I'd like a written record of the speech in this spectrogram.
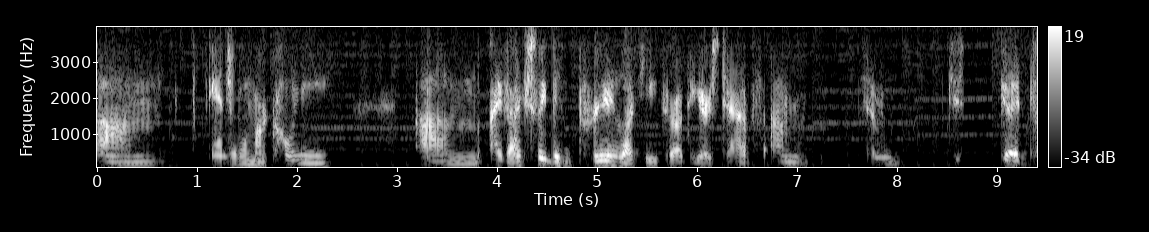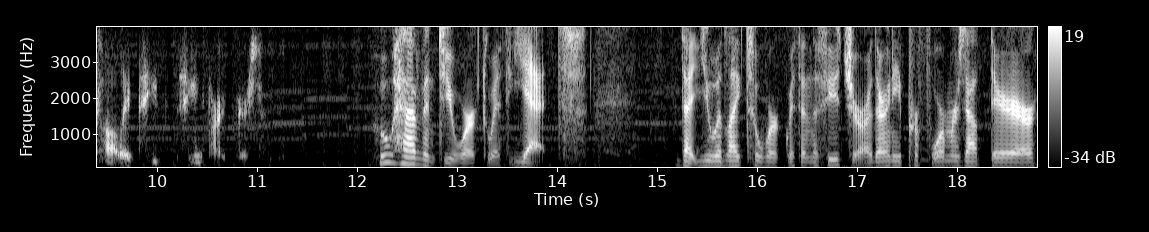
um, Angelo Marconi. Um, I've actually been pretty lucky throughout the years to have um, some just good, solid scene- partners. Who haven't you worked with yet that you would like to work with in the future? Are there any performers out there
